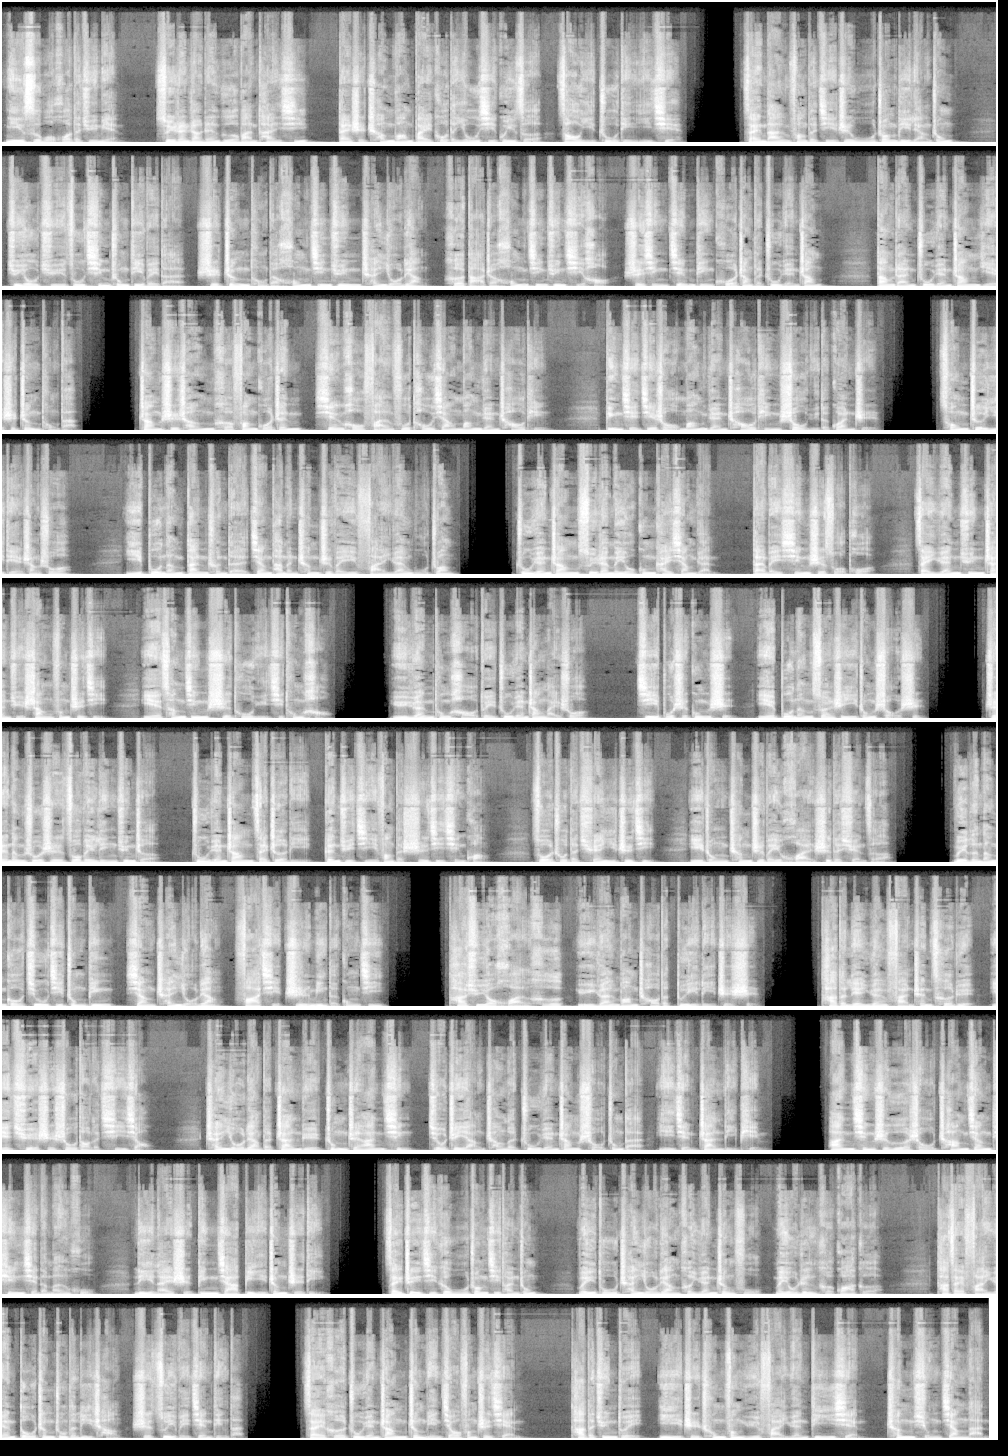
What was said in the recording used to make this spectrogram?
你死我活的局面虽然让人扼腕叹息，但是成王败寇的游戏规则早已注定一切。在南方的几支武装力量中，具有举足轻重地位的是正统的红巾军陈友谅。和打着红巾军旗号实行兼并扩张的朱元璋，当然朱元璋也是正统的。张士诚和方国珍先后反复投降蒙元朝廷，并且接受蒙元朝廷授予的官职。从这一点上说，已不能单纯的将他们称之为反元武装。朱元璋虽然没有公开降元，但为形势所迫，在元军占据上风之际，也曾经试图与其通好。与元通好对朱元璋来说，既不是公事，也不能算是一种守势，只能说是作为领军者，朱元璋在这里根据己方的实际情况做出的权宜之计，一种称之为缓势的选择。为了能够纠集重兵向陈友谅发起致命的攻击，他需要缓和与元王朝的对立之势，他的连元反陈策略也确实收到了奇效。陈友谅的战略重镇安庆，就这样成了朱元璋手中的一件战利品。安庆是扼守长江天险的门户，历来是兵家必争之地。在这几个武装集团中，唯独陈友谅和元政府没有任何瓜葛。他在反元斗争中的立场是最为坚定的。在和朱元璋正面交锋之前，他的军队一直冲锋于反元第一线，称雄江南。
